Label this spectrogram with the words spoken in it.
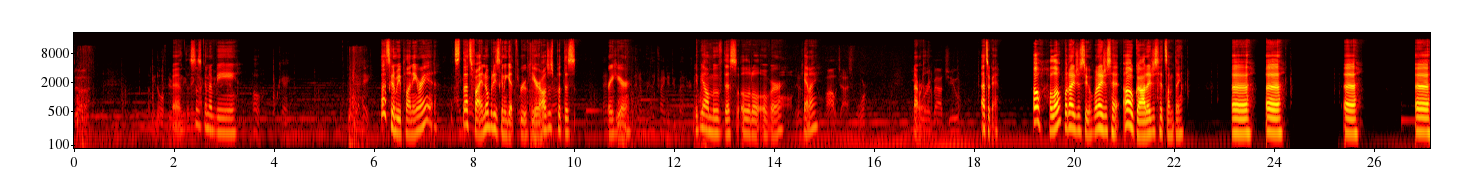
Just, uh, let me know if there's Okay, this is gonna be... Oh, okay. Hey, That's gonna be plenty, right? That's, that's fine. Nobody's gonna get through here. I'll just put this right here. and I'm really trying to do better. Maybe I'll move this a little over. Can I? Not really. That's okay. Oh, hello? What did I just do? What did I just hit? Oh god, I just hit something. Uh, uh, uh, uh.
